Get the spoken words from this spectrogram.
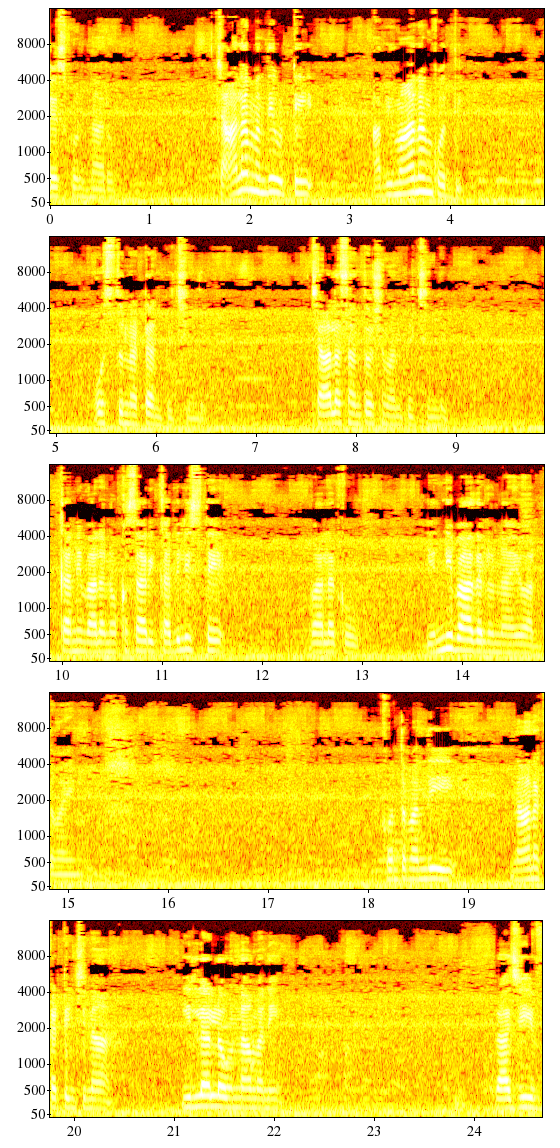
చేసుకుంటున్నారు. చాలామంది ఉట్టి అభిమానం కొద్దీ వస్తున్నట్టు అనిపించింది. చాలా సంతోషం అనిపించింది. కానీ వాళ్ళని ఒకసారి కదిలిస్తే వాళ్ళకు ఎన్ని బాధలు ఉన్నాయో అర్థమైంది. కొంతమంది నాన్న కట్టించిన ఇళ్ళలో ఉన్నామని రాజీవ్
